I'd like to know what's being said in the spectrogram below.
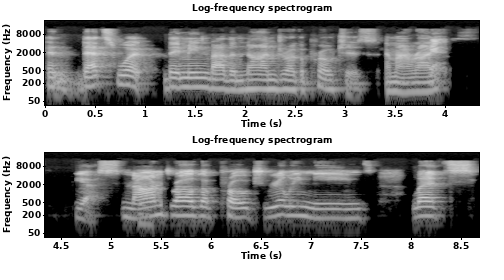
And that's what they mean by the non drug approaches. Am I right? Yes. yes. Non drug approach really means let's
